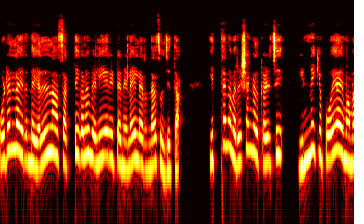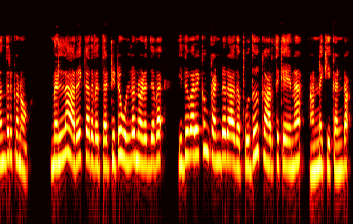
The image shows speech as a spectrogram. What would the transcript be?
உடல்ல இருந்த எல்லா சக்திகளும் வெளியேறிட்ட நிலையில இருந்தா சுஜிதா. இத்தனை வருஷங்கள் கழிச்சு இன்னைக்கு போயா இவன் வந்திருக்கணும்? மெல்ல அரைக்கதவை தட்டிட்டு உள்ள நுழைஞ்சவ இதுவரைக்கும் கண்டுராத புது கார்த்திகேயனை அன்னைக்கு கண்டா.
